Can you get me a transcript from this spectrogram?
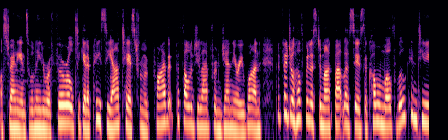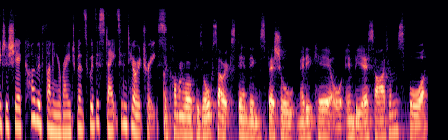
Australians will need a referral to get a PCR test from a private pathology lab from January 1, but Federal Health Minister Mark Butler says the Commonwealth will continue to share COVID funding arrangements with the states and territories. The Commonwealth is also extending special Medicare or MBS items for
